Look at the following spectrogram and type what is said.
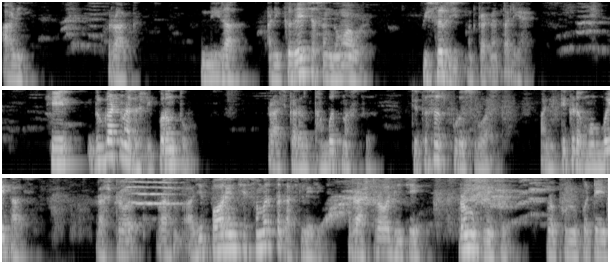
आणि राख नीरा आणि करेच्या संगमावर विसर्जित पण करण्यात आली आहे. ही दुर्घटना घडली परंतु राजकारण थांबत नसतं. ते तसंच पुढं सुरू असतं. आणि तिकडं मुंबईत आज राष्ट्र रा- अजित पवार यांचे समर्थक असलेले राष्ट्रवादीचे प्रमुख नेते प्रफुल्ल पटेल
